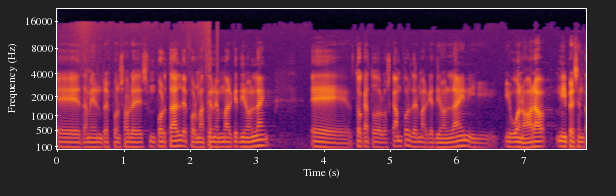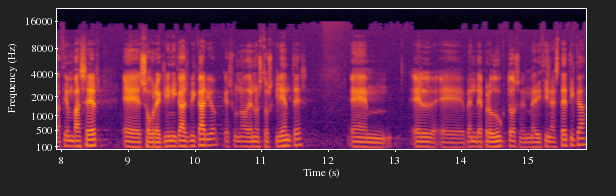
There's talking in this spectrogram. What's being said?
eh, también responsable es un portal de formación en marketing online. Eh, toca todos los campos del marketing online y, bueno, ahora mi presentación va a ser eh, sobre Clínicas Vicario, que es uno de nuestros clientes. Em, él vende productos en medicina estética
